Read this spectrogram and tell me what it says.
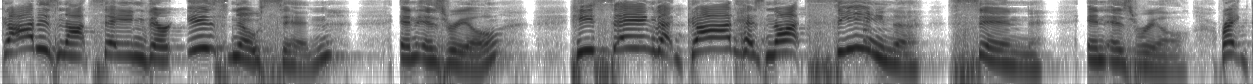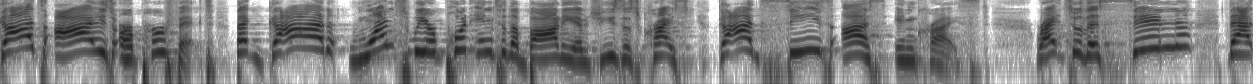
God is not saying there is no sin in Israel. He's saying that God has not seen sin in Israel, right? God's eyes are perfect, but God, once we are put into the body of Jesus Christ, God sees us in Christ right? So the sin that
